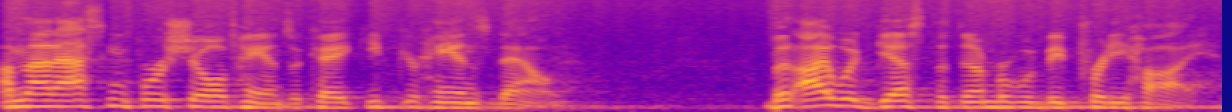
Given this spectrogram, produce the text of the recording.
I'm not asking for a show of hands, okay? Keep your hands down. But I would guess the number would be pretty high.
